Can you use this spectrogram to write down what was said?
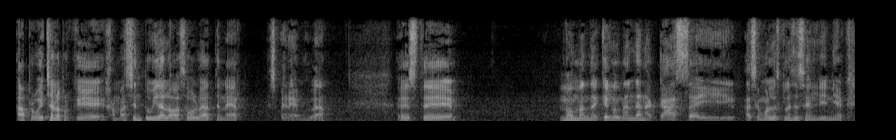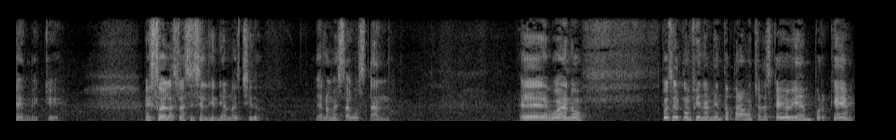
aprovechalo porque jamás en tu vida lo vas a volver a tener. Esperemos, ¿verdad? Este nos manda, que nos mandan a casa y hacemos las clases en línea, créeme que esto de las clases en línea no es chido. Ya no me está gustando. Eh, bueno, pues el confinamiento para muchos les cayó bien porque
